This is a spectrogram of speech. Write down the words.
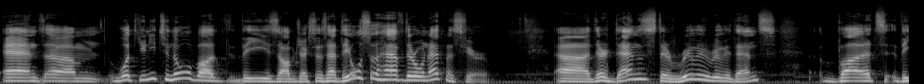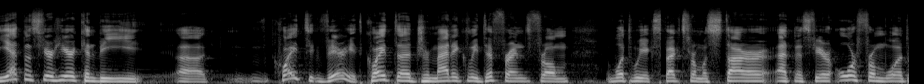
And um, what you need to know about these objects is that they also have their own atmosphere. Uh, they're dense, they're really, really dense, but the atmosphere here can be uh, quite varied, quite uh, dramatically different from what we expect from a star atmosphere or from what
